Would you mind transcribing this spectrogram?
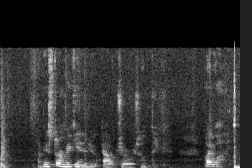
I'm going to start making a new outro or something. Bye-bye.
